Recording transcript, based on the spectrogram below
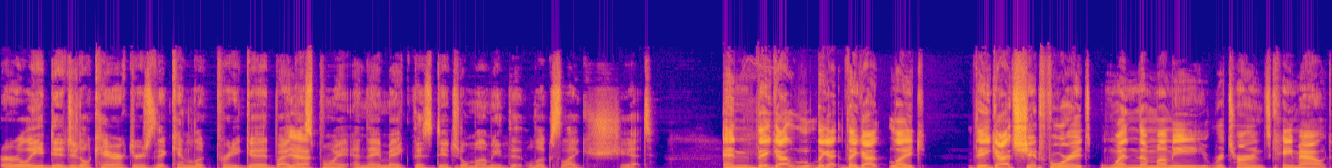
early digital characters that can look pretty good by Yeah. this point, and they make this digital mummy that looks like shit. And they got they got they got like they got shit for it when the Mummy Returns came out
